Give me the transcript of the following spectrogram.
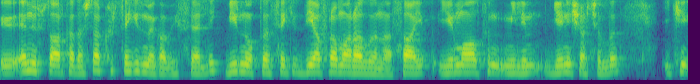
Ee, En üstte arkadaşlar 48 megapiksellik 1.8 diyafram aralığına sahip 26 milim geniş açılı 2 e,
